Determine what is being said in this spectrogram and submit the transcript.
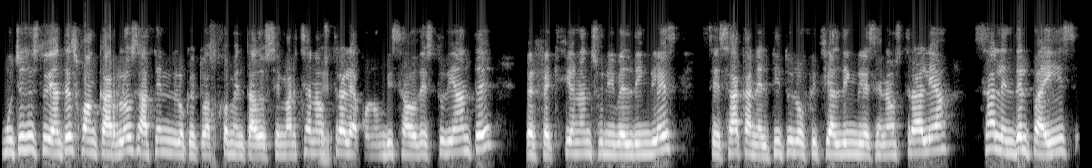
muchos estudiantes, Juan Carlos, hacen lo que tú has comentado, se marchan a Australia con un visado de estudiante, perfeccionan su nivel de inglés, se sacan el título oficial de inglés en Australia, salen del país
